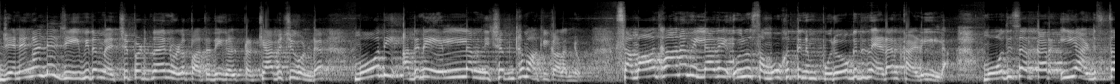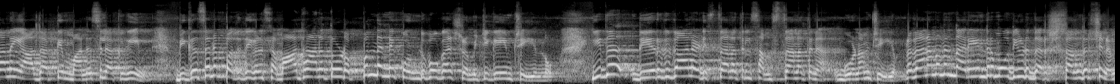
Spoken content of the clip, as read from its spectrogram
ജനങ്ങളുടെ ജീവിതം മെച്ചപ്പെടുത്തുന്നതിനുള്ള പദ്ധതികൾ പ്രഖ്യാപിച്ചുകൊണ്ട് മോദി അതിനെ എല്ലാം നിശബ്ദമാക്കി കളഞ്ഞു. സമാധാനമില്ലാതെ ഒരു സമൂഹത്തിനും പുരോഗതി നേടാൻ കഴിയില്ല. മോദി സർക്കാർ ഈ അടിസ്ഥാന യാഥാർത്ഥ്യം മനസ്സിലാക്കുകയും വികസന പദ്ധതികൾ സമാധാനത്തോടൊപ്പം തന്നെ കൊണ്ടുപോകാൻ ശ്രമിക്കുകയും ചെയ്യുന്നു. ഇത് ദീർഘകാല അടിസ്ഥാനത്തിൽ സംസ്ഥാനത്തിന് ഗുണം ചെയ്യും. പ്രധാനമന്ത്രി നരേന്ദ്രമോദിയുടെ ദർശ- സന്ദർശനം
